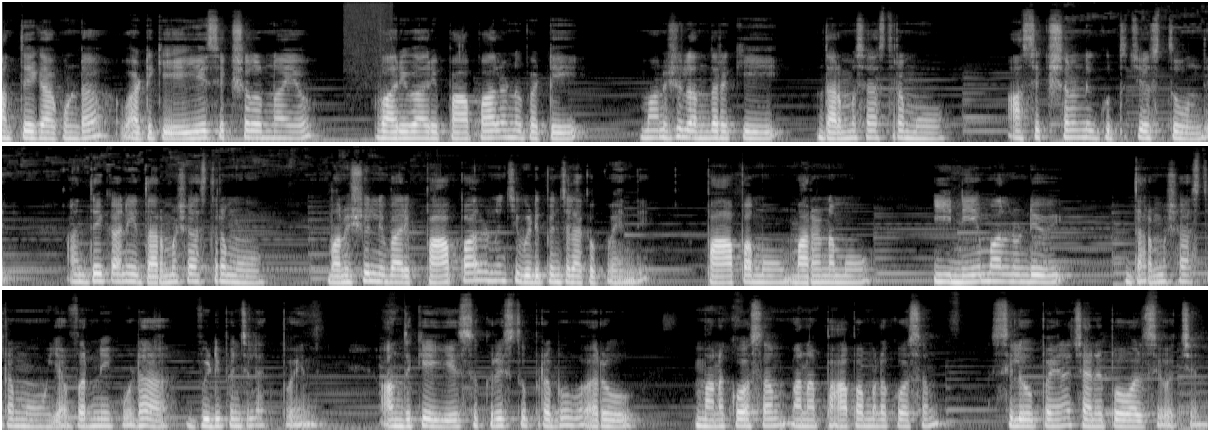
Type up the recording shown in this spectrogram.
అంతేకాకుండా వాటికి ఏ ఏ శిక్షలు ఉన్నాయో వారి వారి పాపాలను బట్టి మనుషులందరికీ ధర్మశాస్త్రము ఆ శిక్షలని గుర్తు చేస్తూ ఉంది. అంతేకాని ధర్మశాస్త్రము మనుషుల్ని వారి పాపాల నుంచి విడిపించలేకపోయింది. పాపము మరణము ఈ నియమాల నుండి ధర్మశాస్త్రము ఎవరిని కూడా విడిపించలేకపోయింది. అందుకే యేసుక్రీస్తు ప్రభు వారు మన కోసం మన పాపముల కోసం సిలువుపైన చనిపోవాల్సి వచ్చింది.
